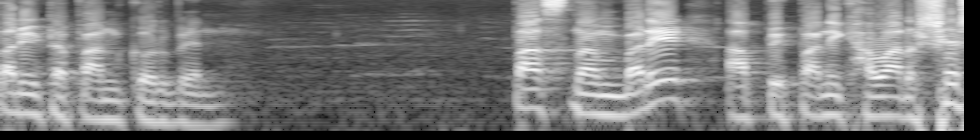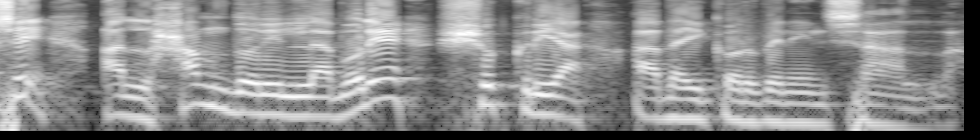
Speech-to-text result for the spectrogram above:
পানিটা পান করবেন। পাঁচ নম্বরে আপনি পানি খাওয়ার শেষে আলহামদুলিল্লাহ বলে শুক্রিয়া আদায় করবেন ইনশাআল্লাহ।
